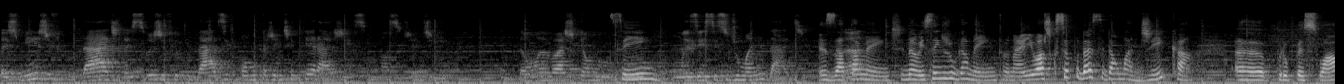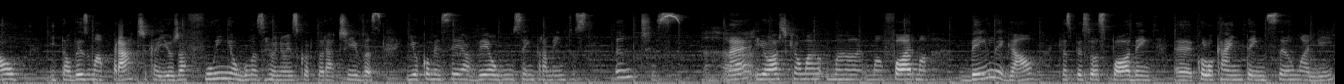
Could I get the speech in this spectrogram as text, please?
das minhas dificuldades, das suas dificuldades e como que a gente interage isso no nosso dia a dia. Então eu acho que é um, Sim. um exercício de humanidade. Né? Exatamente, né? não, e sem julgamento, né? E eu acho que se eu pudesse dar uma dica uh, para o pessoal e talvez uma prática, e eu já fui em algumas reuniões corporativas e eu comecei a ver alguns centramentos antes, uhum. né? E eu acho que é uma, uma, uma forma bem legal que as pessoas podem é, colocar a intenção ali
